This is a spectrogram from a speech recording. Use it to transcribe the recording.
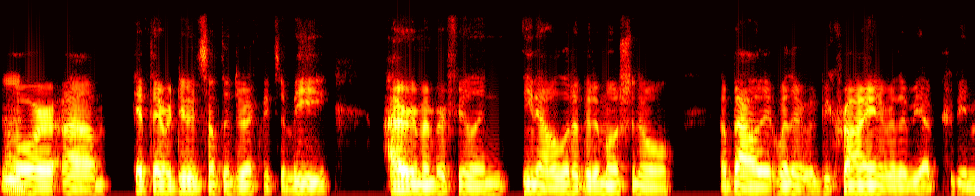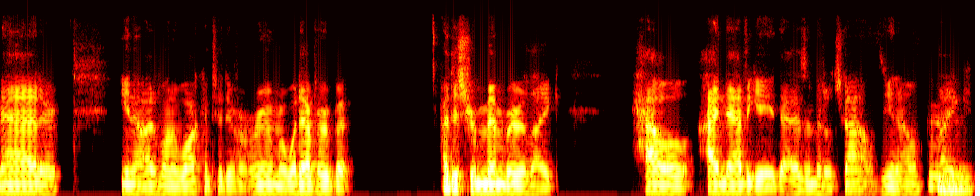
mm. or um, if they were doing something directly to me, I remember feeling, you know, a little bit emotional about it, whether it would be crying or whether it be I'd be mad or you know I'd want to walk into a different room or whatever. But I just remember like how I navigated that as a middle child, you know, mm-hmm. like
